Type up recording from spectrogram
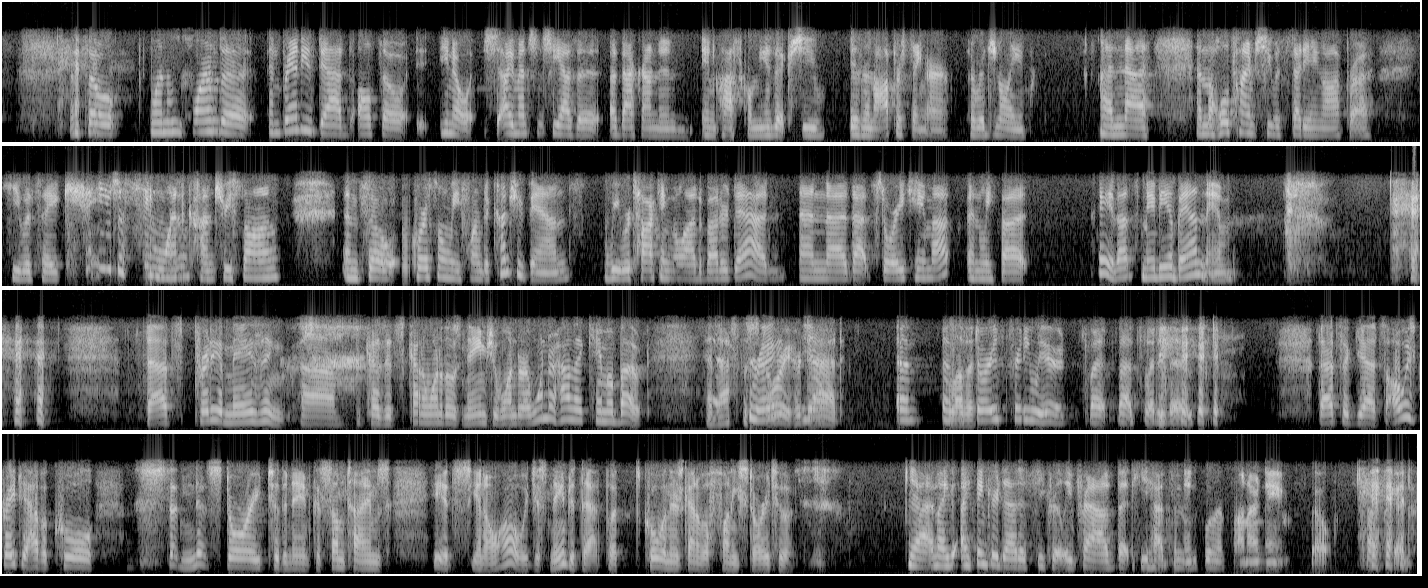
And so when we formed a, and Brandi's dad also, you know, sh I mentioned she has a, a background in in classical music. She is an opera singer originally, and uh, and the whole time she was studying opera, he would say, "Can't you just sing one country song?" And so, of course, when we formed a country band, we were talking a lot about her dad, and uh, that story came up, and we thought, "Hey, that's maybe a band name." That's pretty amazing uh, because it's kind of one of those names you wonder. I wonder how that came about, and that's the Right? story. Her Yeah. dad. And, and Love the it. story's pretty weird, but that's what it is. That's a yeah. It's always great to have a cool story to the name because sometimes it's you know oh we just named it that, but it's cool when there's kind of a funny story to it. Yeah, and I, I think her dad is secretly proud that he had some influence on our name. So that's good.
